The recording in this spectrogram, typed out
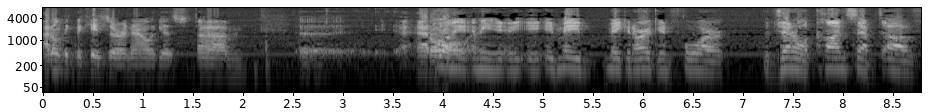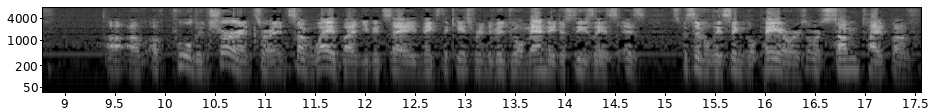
I don't think the cases are analogous um, uh, at all. Well, I mean, it, may make an argument for the general concept of, uh, of, of pooled insurance, or in some way, but you could say it makes the case for individual mandate just easily as, as specifically single payers or, or some type of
